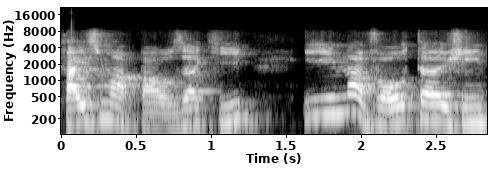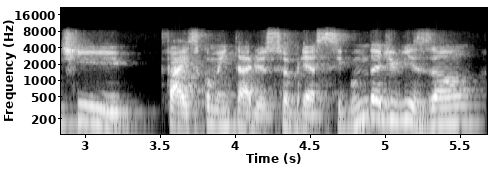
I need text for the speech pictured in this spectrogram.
faz uma pausa aqui e na volta a gente faz comentários sobre a segunda divisão,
